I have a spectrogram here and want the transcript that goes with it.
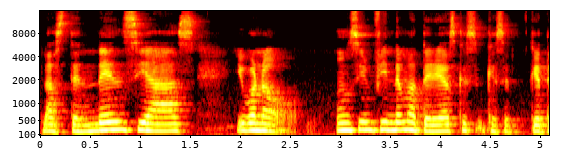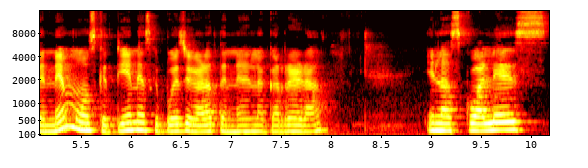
Las tendencias y bueno, un sinfín de materias que, que, que tenemos, que tienes, que puedes llegar a tener en la carrera, en las cuales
